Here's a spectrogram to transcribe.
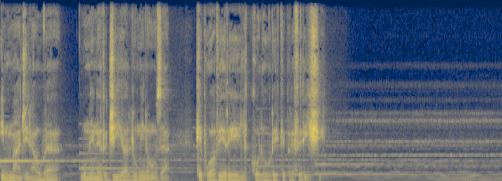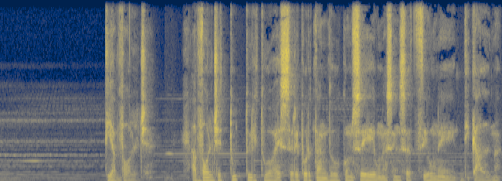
Immagina ora un'energia luminosa che può avere il colore che preferisci. Ti avvolge avvolge tutto il tuo essere portando con sé una sensazione di calma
